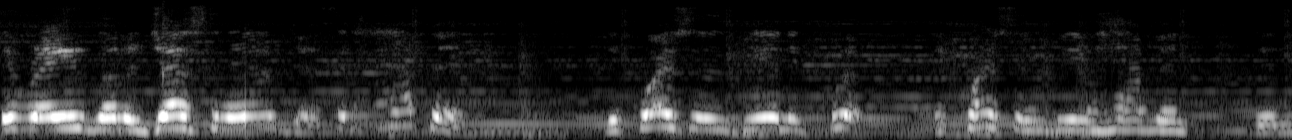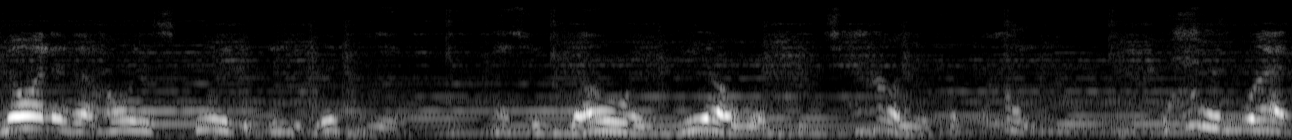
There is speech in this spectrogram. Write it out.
it rains on the just and the unjust. It happens. The question is being equipped. The question is being having the anointing of the Holy Spirit to be with you as you go and deal with the challenges of life. That is what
